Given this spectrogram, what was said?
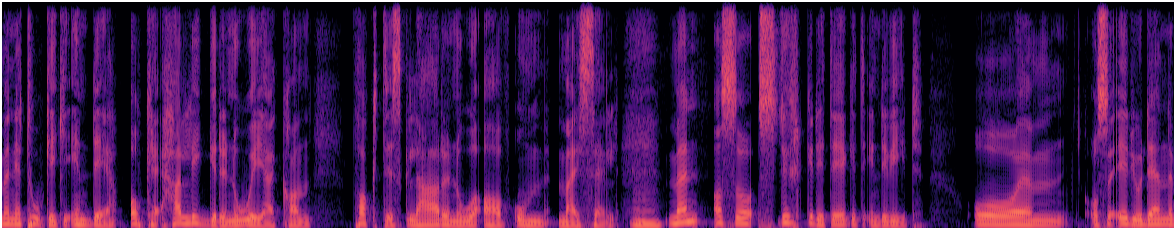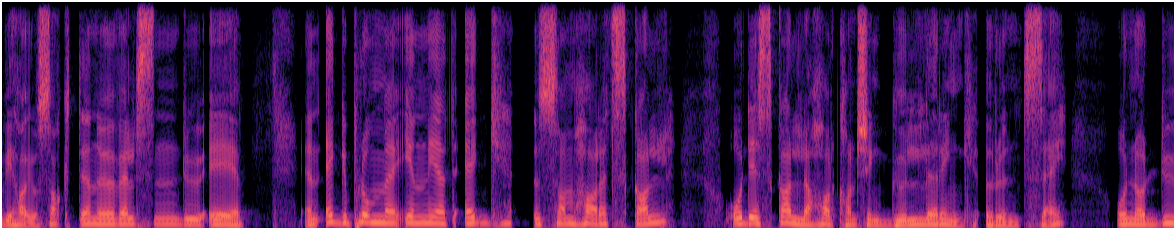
Men jeg tok ikke inn det. Ok, her ligger det noe jeg kan faktisk lære noe av om meg selv. Mm. Men altså, styrke ditt eget individ. Og, og, så er det jo denne, vi har jo sagt den øvelsen, du er en eggeplomme inni et egg som har et skall, og det skallet har kanskje en gullring rundt seg. Og når du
